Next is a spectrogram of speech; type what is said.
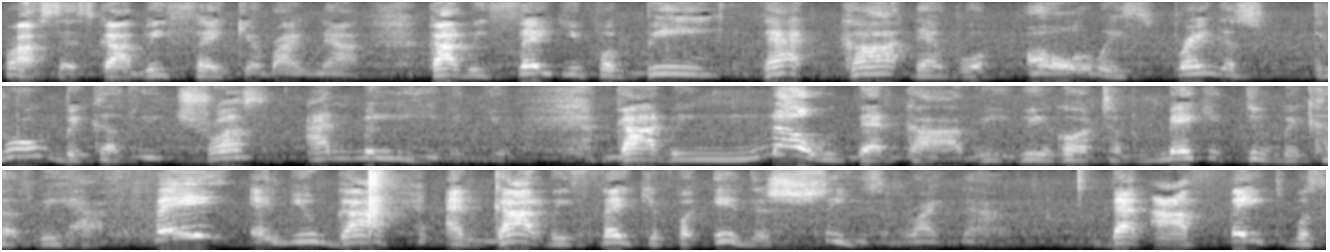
process. God, we thank you right now. God, we thank you for being that God that will always bring us through because we trust and believe in you. God, we know that, God, we, we're going to make it through because we have faith in you, God. And God, we thank you for in this season right now that our faith was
